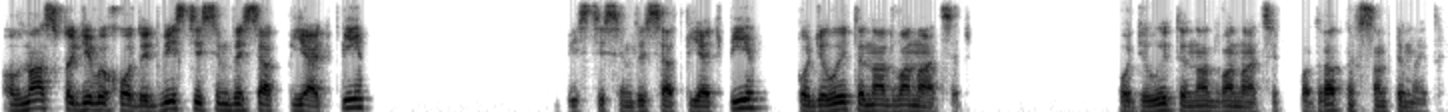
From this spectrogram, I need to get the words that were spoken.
В нас тоді виходить 275 пі 275 пі поділити на 12. Поділити на 12 квадратних сантиметрів.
